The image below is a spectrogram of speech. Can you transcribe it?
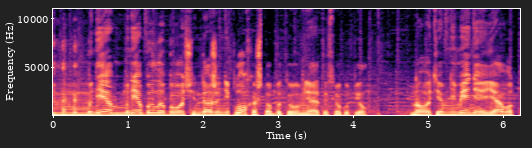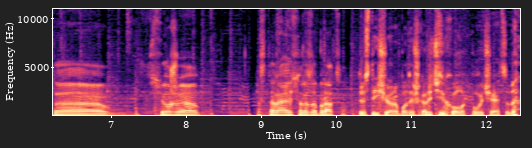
Мне, мне было бы очень даже неплохо, чтобы ты у меня это все купил. Но, тем не менее, я вот все же стараюсь разобраться. То есть ты еще работаешь как Причин. психолог, получается, да?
